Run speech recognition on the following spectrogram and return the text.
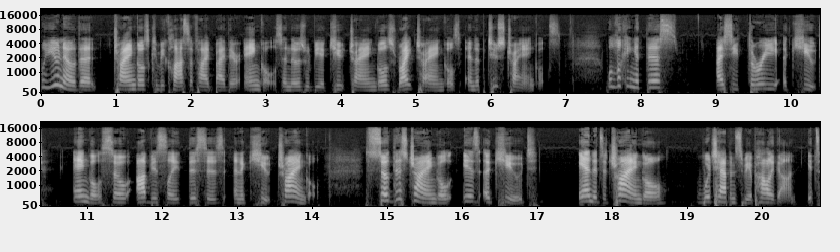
Well, you know that triangles can be classified by their angles, and those would be acute triangles, right triangles, and obtuse triangles. Well, looking at this, I see three acute angles, so obviously this is an acute triangle. So this triangle is acute, and it's a triangle, which happens to be a polygon. It's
